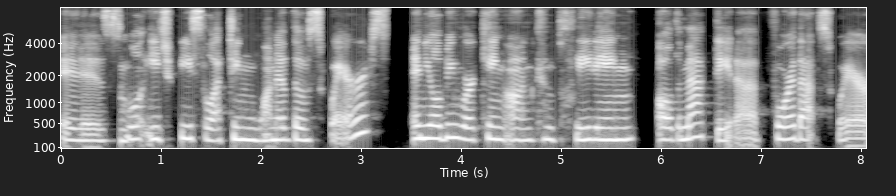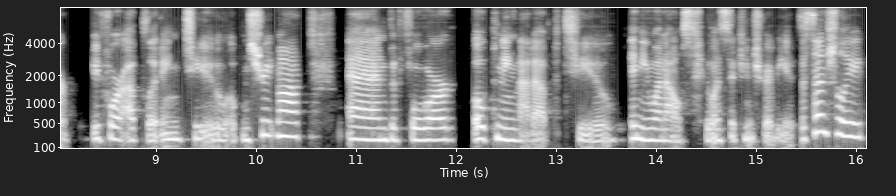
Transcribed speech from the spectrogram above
is we'll each be selecting one of those squares and you'll be working on completing all the map data for that square before uploading to OpenStreetMap and before opening that up to anyone else who wants to contribute. Essentially,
